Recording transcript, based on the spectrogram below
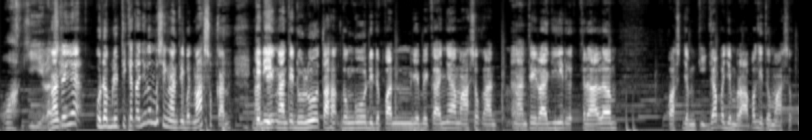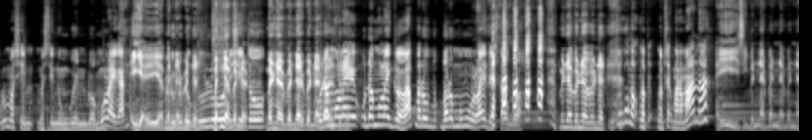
Wah gila sih. Ngantrinya udah beli tiket aja lu mesti ngantri buat masuk kan Jadi- Ngantri, ngantri dulu tahan, tunggu di depan GBK-nya masuk ngan- Ah. ngantri lagi ke dalam pas jam 3 apa jam berapa gitu masuk lu masih mesti nungguin belum mulai kan Iya iya bener duduk-duduk bener. dulu bener, di bener. situ Bener bener bener. udah harus mulai udah mulai gelap baru baru mau mulai deh setahu gua duduk. Bener bener bener. itu gua nggak bisa ke mana-mana Iya sih bener bener bener.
